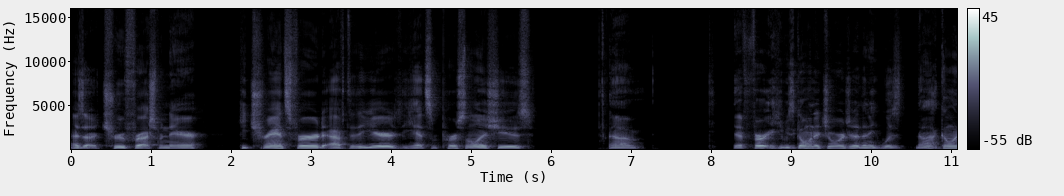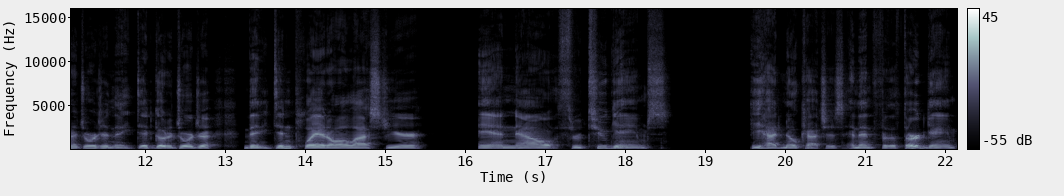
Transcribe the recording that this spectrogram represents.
as a true freshman there. He transferred after the year. He had some personal issues. Um, at first, he was going to Georgia, then he was not going to Georgia, and then he did go to Georgia. Then he didn't play at all last year. And now, through two games, he had no catches. And then for the third game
